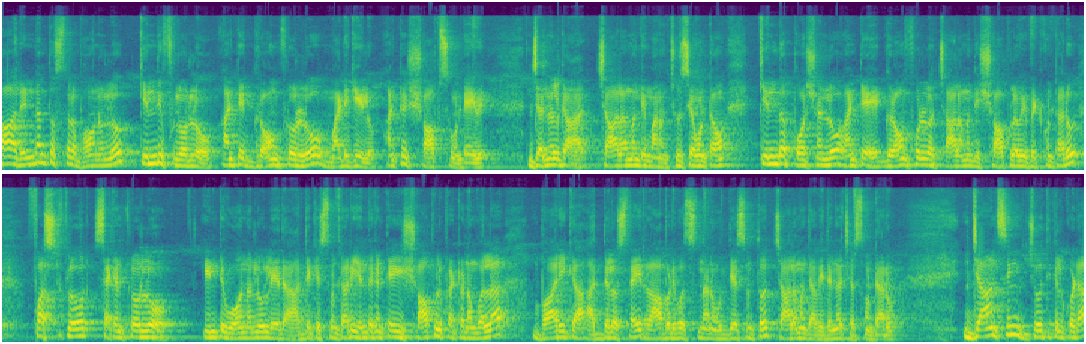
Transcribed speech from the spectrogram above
ఆ రెండంతస్తుల భవనంలో కింది ఫ్లోర్లో అంటే గ్రౌండ్ ఫ్లోర్లో మడిగీలు అంటే షాప్స్ ఉండేవి. జనరల్గా చాలామంది మనం చూసే ఉంటాం కింద పోర్షన్లో అంటే గ్రౌండ్ ఫ్లోర్లో చాలామంది షాపులు అవి పెట్టుకుంటారు. ఫస్ట్ ఫ్లోర్ సెకండ్ ఫ్లోర్లో ఇంటి ఓనర్లు లేదా అద్దెకిస్తుంటారు ఎందుకంటే ఈ షాపులు పెట్టడం వల్ల భారీగా అద్దెలు వస్తాయి రాబడి వస్తుందనే ఉద్దేశంతో చాలామంది ఆ విధంగా చేస్తుంటారు. జాన్ సింగ్ జ్యోతికలు కూడా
